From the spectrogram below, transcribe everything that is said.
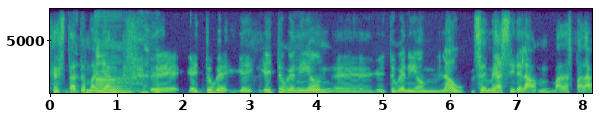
estatu maian, ah. e, gehitu, ge, genion, e, gehitu genion lau semea zirela, mm, badazpada,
